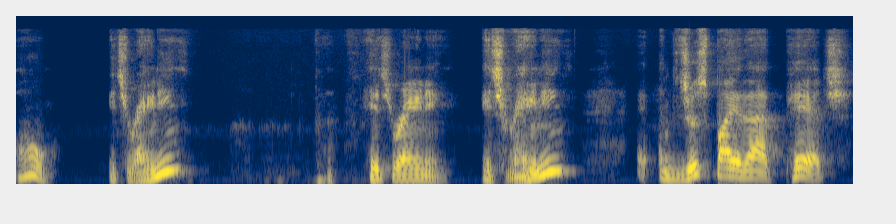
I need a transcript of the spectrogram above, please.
oh, it's raining. It's raining. It's raining. And just by that pitch,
